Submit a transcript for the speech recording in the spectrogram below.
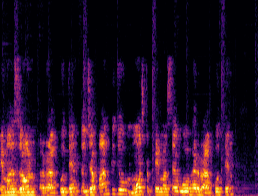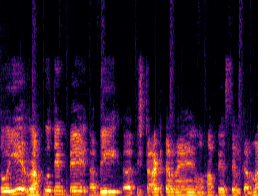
एमेजोन राकुतेन तो जापान की जो मोस्ट फ़ेमस है, वो है राकुतेन तो ये राकुतेन पे अभी स्टार्ट कर रहे हैं, वहाँ पे सेल करना।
